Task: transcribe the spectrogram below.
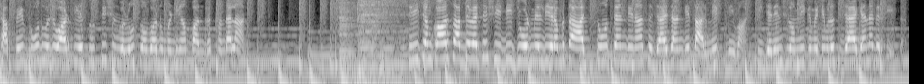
ਛਾਪੇ, ਵਿਰੋਧ ਵਜੋਂ ਆੜਤੀ ਐਸੋਸੀਏਸ਼ਨ ਵੱਲੋਂ ਸੋਮਵਾਰ ਨੂੰ ਮੰਡੀਆਂ ਬੰਦ ਰੱਖਣ ਦਾ ਐਲਾਨ। ਸ੍ਰੀ ਚਮਕੌਰ ਸਾਹਿਬ ਦੇ ਵਿੱਚ ਸ਼ਹੀਦੀ ਜੋੜ ਮੇਲ ਦੀ ਆਰੰਭਤਾ ਅੱਜ ਤੋਂ 3 ਦਿਨਾਂ ਸਜਾਏ ਜਾਣਗੇ ਧਾਰਮਿਕ ਦੀਵਾਨ। ਤੀਜੇ ਦਿਨ ਸ਼੍ਰੋਮਣੀ ਕਮੇਟੀ ਵੱਲੋਂ ਸਜਾਇਆ ਗਿਆ ਨਗਰ ਕੀਰਤਨ।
